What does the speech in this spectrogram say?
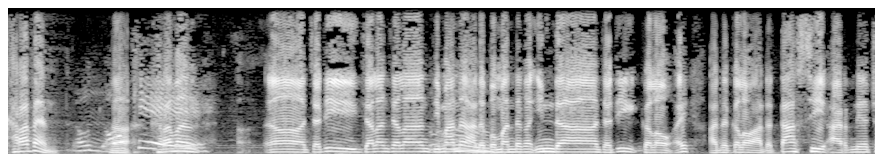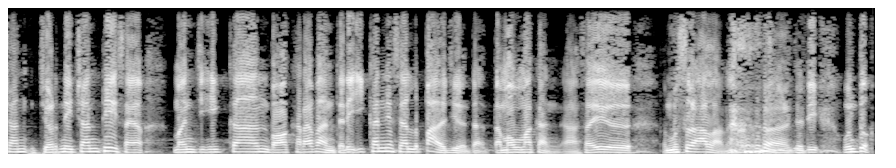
karavan. Okay. Uh, karavan uh, jadi jalan-jalan di mana hmm. ada pemandangan indah. Jadi kalau eh ada kalau ada tasik airnya can, jernih cantik saya mancing ikan bawa karavan. Jadi ikannya saya lepas je tak, tak mau makan. Uh, saya mesra alam. jadi untuk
